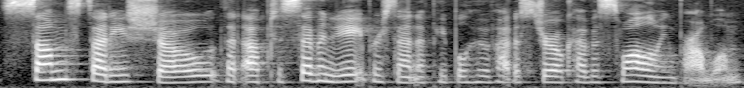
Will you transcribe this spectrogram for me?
Some studies show that up to 78% of people who have had a stroke have a swallowing problem.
